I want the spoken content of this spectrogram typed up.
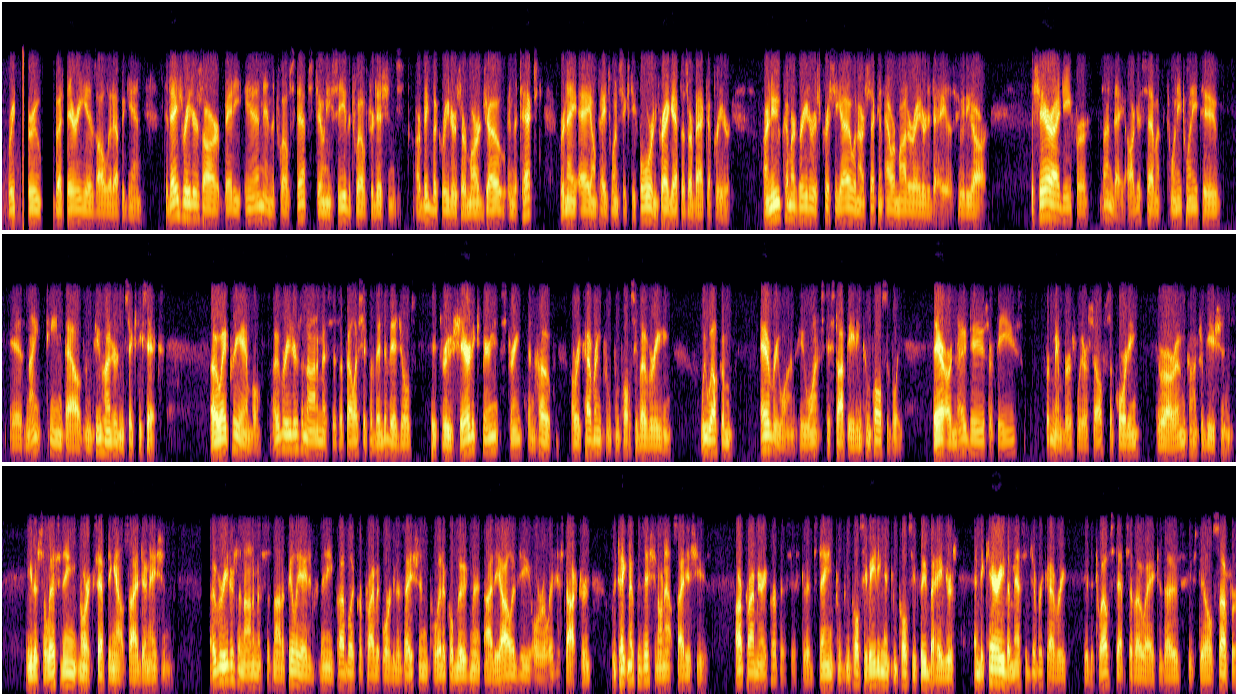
read through, but there he is all lit up again. Today's readers are Betty N. in the 12 Steps, Joni C. the 12 Traditions. Our Big Book readers are Marge O in the text, Renee A. on page 164, and Craig F. as our backup reader. Our newcomer greeter is Chrissy O, and our second hour moderator today is Hootie R. The share ID for Sunday, August 7th, 2022 is 19,266. OA Preamble Overeaters Anonymous is a fellowship of individuals who, through shared experience, strength, and hope, are recovering from compulsive overeating. We welcome everyone who wants to stop eating compulsively. There are no dues or fees for members. We are self supporting through our own contributions, neither soliciting nor accepting outside donations. Overeaters Anonymous is not affiliated with any public or private organization, political movement, ideology, or religious doctrine. We take no position on outside issues. Our primary purpose is to abstain from compulsive eating and compulsive food behaviors and to carry the message of recovery through the 12 steps of OA to those who still suffer.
